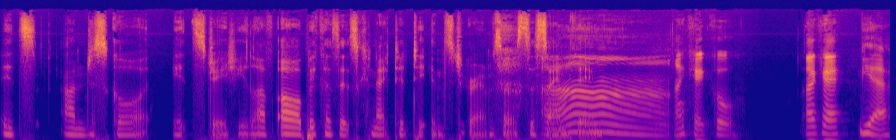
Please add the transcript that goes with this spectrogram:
It's underscore it's Gigi Love. Oh, because it's connected to Instagram, so it's the same thing. ah, Okay, cool. Okay. Yeah.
